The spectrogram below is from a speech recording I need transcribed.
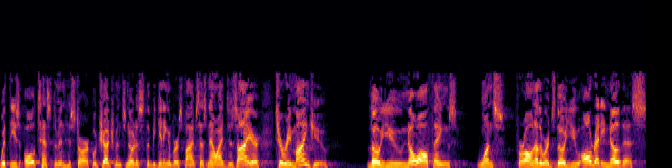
with these Old Testament historical judgments. Notice the beginning of verse 5 says, Now I desire to remind you, though you know all things once for all. In other words, though you already know this,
